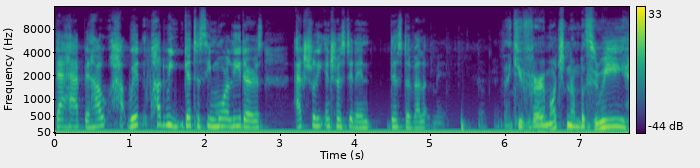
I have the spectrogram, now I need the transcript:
that happen? How how, how do we get to see more leaders actually interested in this development? Thank you very much. Number three.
